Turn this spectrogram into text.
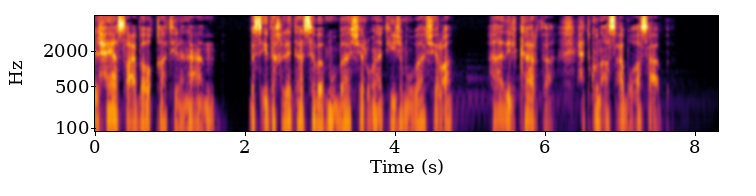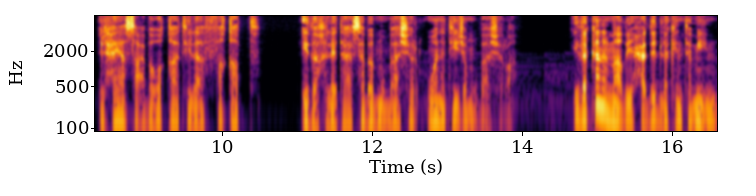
الحياة صعبة وقاتلة نعم بس إذا خليتها سبب مباشر ونتيجة مباشرة هذه الكارثة حتكون أصعب وأصعب. الحياة صعبة وقاتلة فقط إذا خليتها سبب مباشر ونتيجة مباشرة. إذا كان الماضي يحدد لك أنت مين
